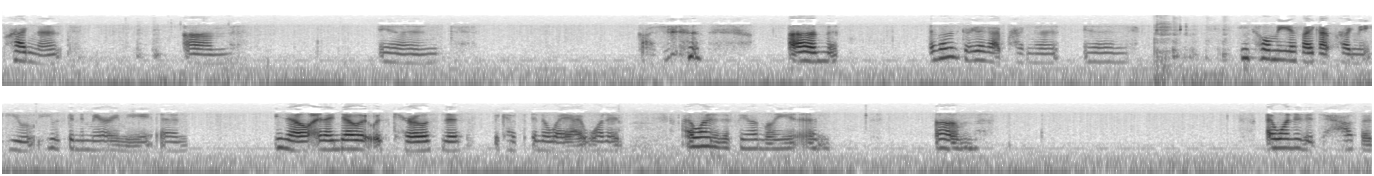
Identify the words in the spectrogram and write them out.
pregnant. Um, and gosh, um, 11th grade, I got pregnant, and he told me if I got pregnant, he he was going to marry me, and you know, and I know it was carelessness because in a way I wanted I wanted a family, and um, I wanted it to happen.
